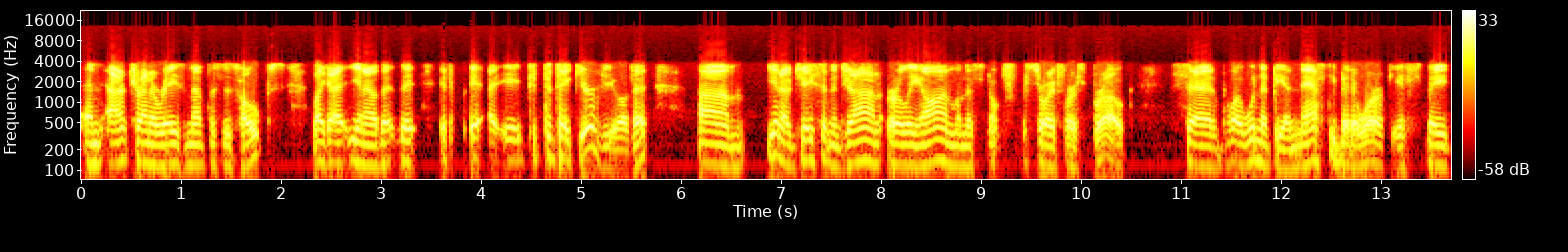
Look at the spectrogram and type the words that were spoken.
and aren't trying to raise Memphis's hopes. Like I, you know, that it's it, it, to, take your view of it. Um, you know, Jason and John early on when this story first broke said, "Boy, wouldn't it be a nasty bit of work if they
